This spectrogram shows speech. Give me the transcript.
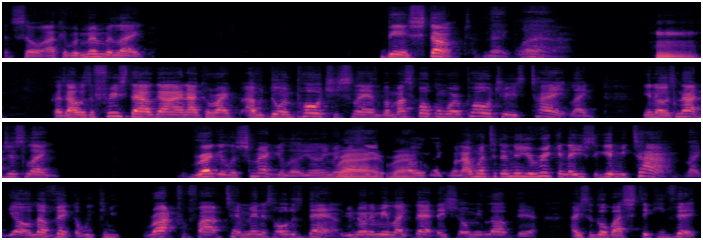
and so i could remember like being stumped like wow Hmm. because I was a freestyle guy and I could write. I was doing poetry slams, but my spoken word poetry is tight. Like, you know, it's not just like regular schmegular. You know what I mean? Right, You know, right. Like when I went to the Nuyorican, they used to give me time. Like, yo, love Vic, we can you rock for five, ten minutes, hold us down. You know what I mean? Like that. They showed me love there. I used to go by Sticky Vic.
